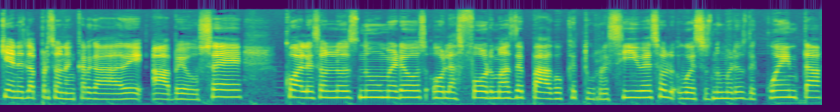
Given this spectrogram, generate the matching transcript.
quién es la persona encargada de A, B o C, cuáles son los números o las formas de pago que tú recibes o, esos números de cuenta.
